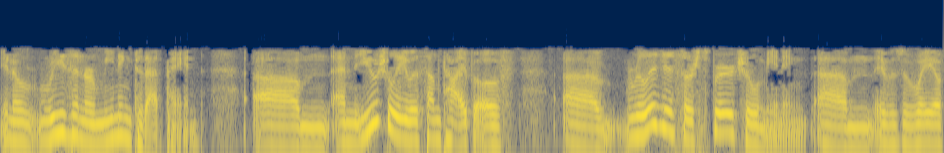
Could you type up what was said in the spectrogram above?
you know reason or meaning to that pain, um, and usually it was some type of uh, religious or spiritual meaning. Um, it was a way of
